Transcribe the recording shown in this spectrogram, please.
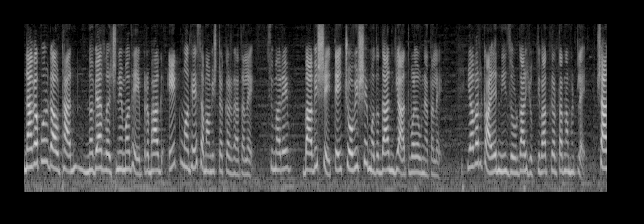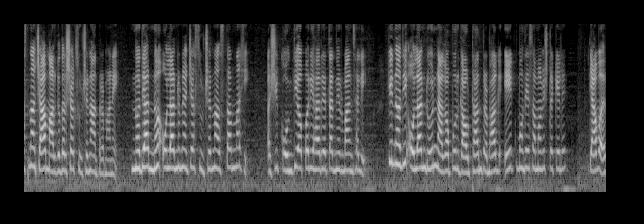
नागापूर गावठाण नव्या रचनेमध्ये प्रभाग एक मध्ये समाविष्ट करण्यात आलंय. सुमारे बावीसशे ते चोवीसशे मतदान यात वळवण्यात आलंय. यावर काळेंनी जोरदार युक्तिवाद करताना म्हटलंय. शासनाच्या मार्गदर्शक सूचनांप्रमाणे. नद्या न ओलांडण्याच्या सूचना असतानाही अशी कोणती अपरिहार्यता निर्माण झाली की नदी ओलांडून नागापूर गावठाण प्रभाग एक मध्ये समाविष्ट केले? त्यावर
